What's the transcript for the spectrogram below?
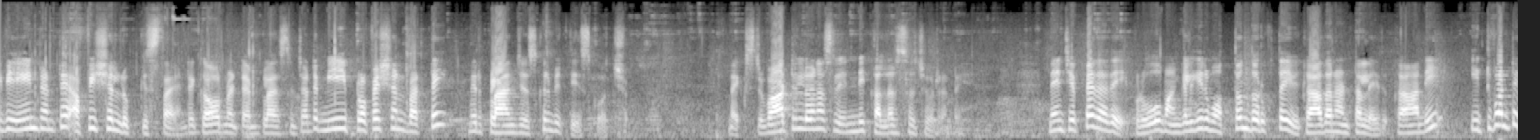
ఇవి ఏంటంటే అఫీషియల్ లుక్ ఇస్తాయి. అంటే గవర్నమెంట్ ఎంప్లాయీస్ నుంచి అంటే మీ ప్రొఫెషన్ బట్టి మీరు ప్లాన్ చేసుకుని మీరు తీసుకోవచ్చు. నెక్స్ట్ వాటిల్లోనే అసలు ఎన్ని కలర్స్ చూడండి. నేను చెప్పేది అదే. ఇప్పుడు మంగళగిరి మొత్తం దొరుకుతాయి. ఇవి కాదని అంటలేదు. కానీ ఇటువంటి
